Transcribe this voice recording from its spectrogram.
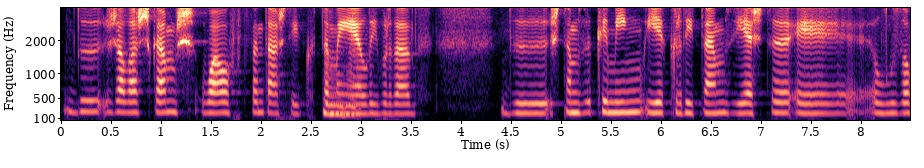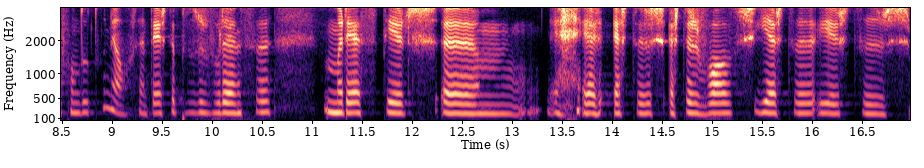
de já lá chegamos, uau, fantástico. Também uhum. é a liberdade de estamos a caminho e acreditamos, e esta é a luz ao fundo do túnel. Portanto, esta perseverança merece ter um, estas, estas vozes e esta, estes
